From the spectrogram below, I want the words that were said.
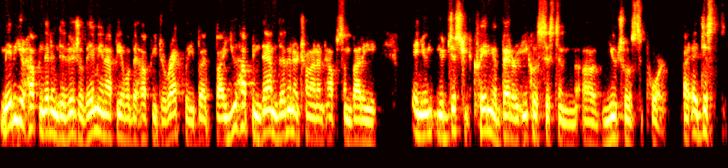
maybe you're helping that individual they may not be able to help you directly but by you helping them they're going to try and help somebody and you, you're just creating a better ecosystem of mutual support. Just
